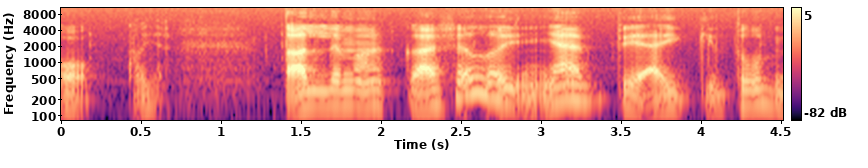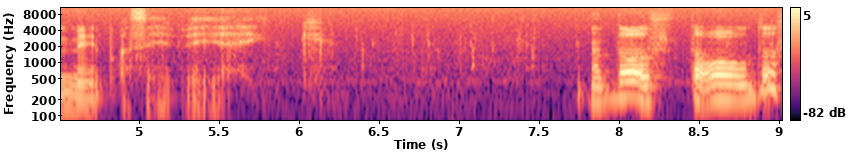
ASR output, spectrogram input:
okko ja tallemakkaa sellainen näppi äikki tummeen pasevei äikki. No tuosta outos.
